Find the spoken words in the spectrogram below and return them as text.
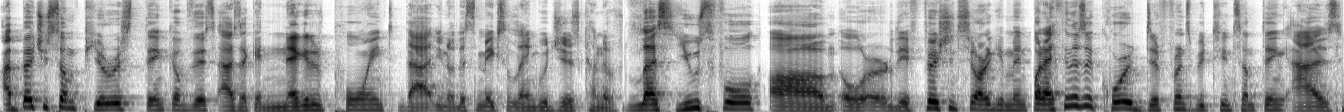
I bet you some purists think of this as like a negative point that, you know, this makes the languages kind of less useful um, or the efficiency argument. But I think there's a core difference between something as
